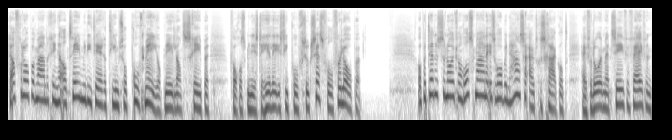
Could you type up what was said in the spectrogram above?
De afgelopen maanden gingen al twee militaire teams op proef mee op Nederlandse schepen. Volgens minister Hille is die proef succesvol verlopen. Op het tennistoernooi van Rosmalen is Robin Haase uitgeschakeld. Hij verloor met 7-5 en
